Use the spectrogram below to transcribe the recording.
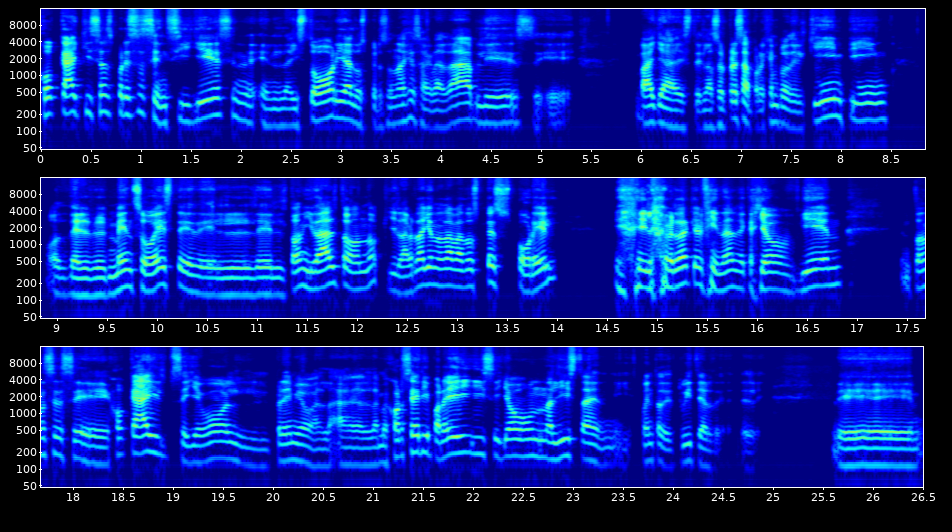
Hawkeye quizás por esa sencillez en, la historia, los personajes agradables, eh, vaya, este, la sorpresa, por ejemplo, del Kimping o del menso este, del, del Tony Dalton, ¿no? Que la verdad yo no daba dos pesos por él, y la verdad que al final me cayó bien. Entonces, eh, Hawkeye se llevó el premio a la, mejor serie. Por ahí hice yo una lista en mi cuenta de Twitter de,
